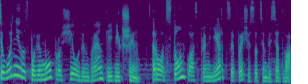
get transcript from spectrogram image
Сьогодні розповімо про ще один бренд літніх шин Roadstone клас Premier CP672.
